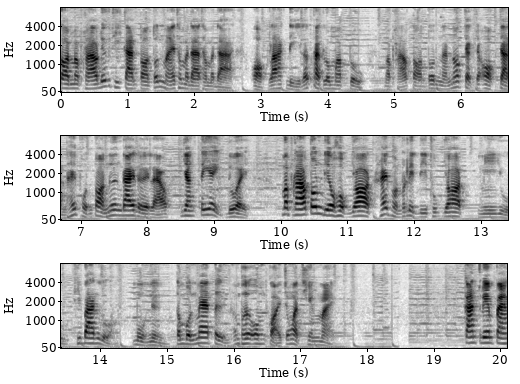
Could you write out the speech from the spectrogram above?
ตอนมะพร้าวด้วยวิธีการตอนต้นไม้ธรรมดาธรรมดาออกรากดีแล้วตัดลงมาปลูกมะพร้าวตอนต้นนั้นนอกจากจะออกจันทร์ให้ผลต่อเนื่องได้เลยแล้ว ยังเตี้ยอีกด้วยมะพร้าวต้นเดียว 6 ยอด ให้ผลผลิตดีทุกยอดมีอยู่ที่บ้านหลวง หมู่หนึ่งตำบลแม่ตื่นอำเภออมก่อยจังหวัดเชียงใหม่ การเตรียมแปลง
